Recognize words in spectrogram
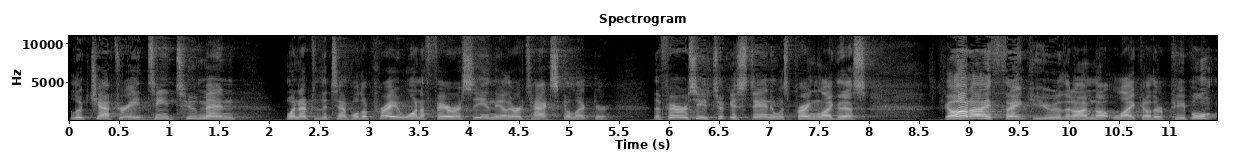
Luke chapter 18 two men went up to the temple to pray, one a Pharisee and the other a tax collector. The Pharisee took his stand and was praying like this God, I thank you that I'm not like other people,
